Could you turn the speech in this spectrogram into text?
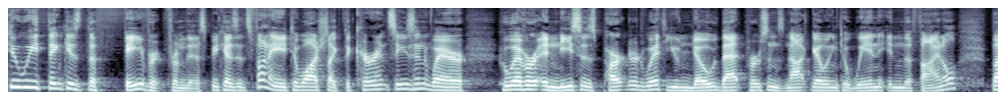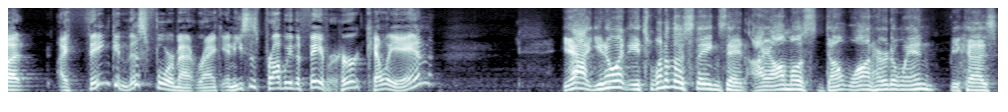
do we think is the favorite from this? Because it's funny to watch like the current season where whoever Aneesa's partnered with, you know that person's not going to win in the final. But I think in this format rank, Aneesa's probably the favorite. Her, Kellyanne? Yeah, you know what? It's one of those things that I almost don't want her to win because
